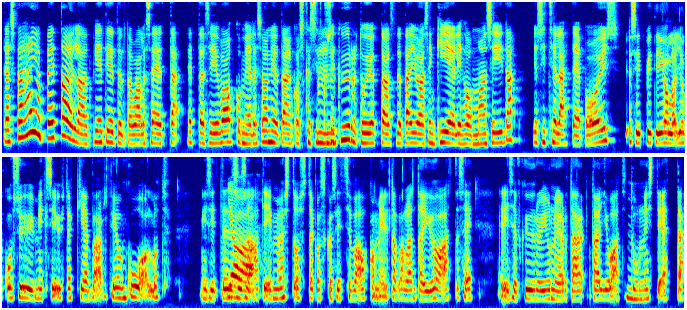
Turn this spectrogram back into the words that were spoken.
tässä vähän jo petaillaan tietyllä tavalla se, että, että siinä vauhkomielessä on jotain, koska sitten mm. kun se Kyyry tuijottaa sitä, tajuaa sen kielihomman siitä – ja sitten se lähtee pois. Ja sitten piti olla joku syy, miksi yhtäkkiä Barty on kuollut. Niin sitten Joo. se saatiin myös tosta, koska sitten se vauhkomieli tavallaan tajuaa, että se, eli se Kyyry junior tajuaa, että mm. tunnisti, että,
